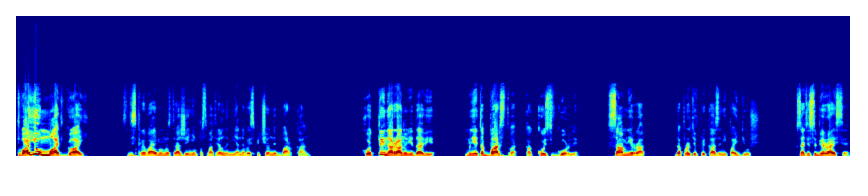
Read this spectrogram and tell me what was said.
«Твою мать, Гай!» С нескрываемым раздражением посмотрел на меня новоиспеченный баркан. «Хоть ты на рану не дави! Мне это барство, как кость в горле! Сам не рад, да против приказа не пойдешь. Кстати, собирайся,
